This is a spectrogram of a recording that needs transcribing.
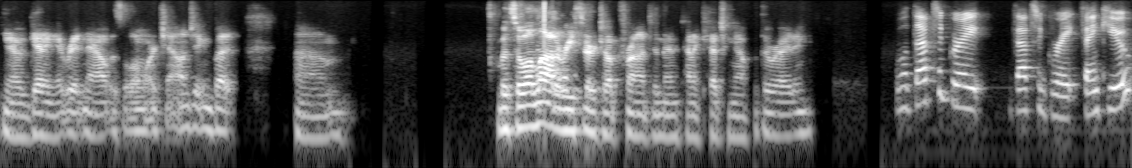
you know getting it written out was a little more challenging. But um but so a lot of research up front and then kind of catching up with the writing. Well that's a great that's a great thank you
